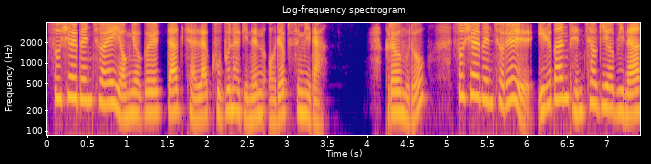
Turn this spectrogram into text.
소셜벤처의 영역을 딱 잘라 구분하기는 어렵습니다. 그러므로 소셜벤처를 일반 벤처기업이나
